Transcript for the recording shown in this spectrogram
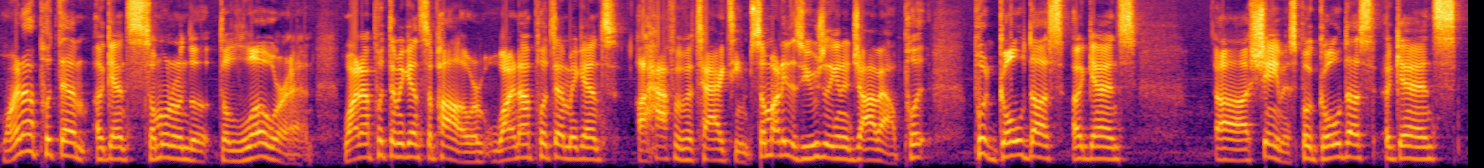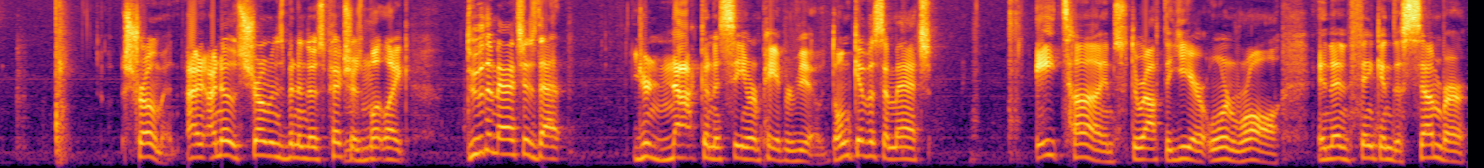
Why not put them against someone on the, the lower end? Why not put them against Apollo or why not put them against a half of a tag team? Somebody that's usually going to job out. Put put Goldust against uh, Sheamus. Put Goldust against Strowman. I, I know Strowman's been in those pictures, but like, do the matches that you're not going to see on pay per view. Don't give us a match eight times throughout the year on Raw and then think in December,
